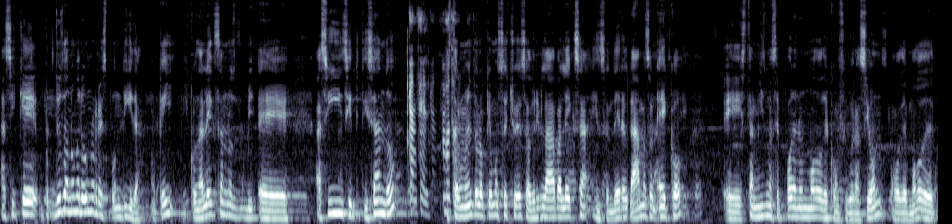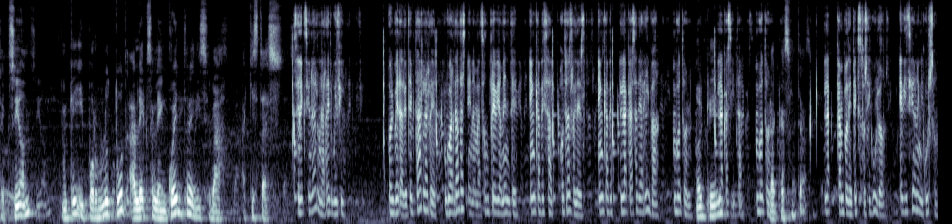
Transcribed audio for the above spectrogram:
Así que, duda número uno respondida, ¿ok? Y Con Alexa nos, eh, así sintetizando, Cancel. hasta el momento lo que hemos hecho es abrir la app Alexa, encender la Amazon Echo. Eh, esta misma se pone en un modo de configuración o de modo de detección, ¿ok? Y por Bluetooth Alexa la encuentra y dice, va, aquí estás. Seleccionar una red Wi-Fi. Volver a detectar la red. Guardadas en Amazon previamente. Encabezar. Otras redes. Encabe la casa de arriba. Botón. La casita. Botón. La casita. La- campo de texto seguro. Edición en curso.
